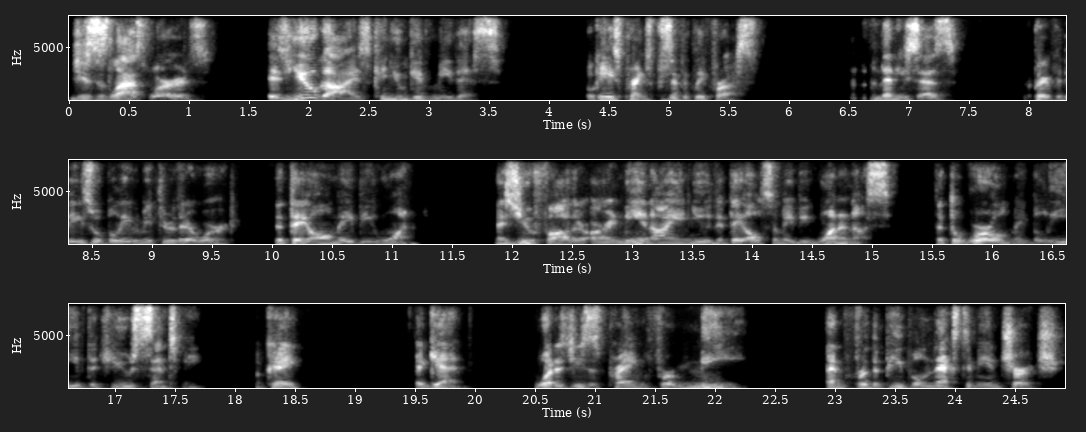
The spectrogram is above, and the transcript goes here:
Jesus' last words is, You guys, can you give me this? Okay. He's praying specifically for us. And then he says, Pray for these who believe in me through their word, that they all may be one. As you, Father, are in me and I in you, that they also may be one in us, that the world may believe that you sent me. Okay. Again, what is Jesus praying for me and for the people next to me in church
